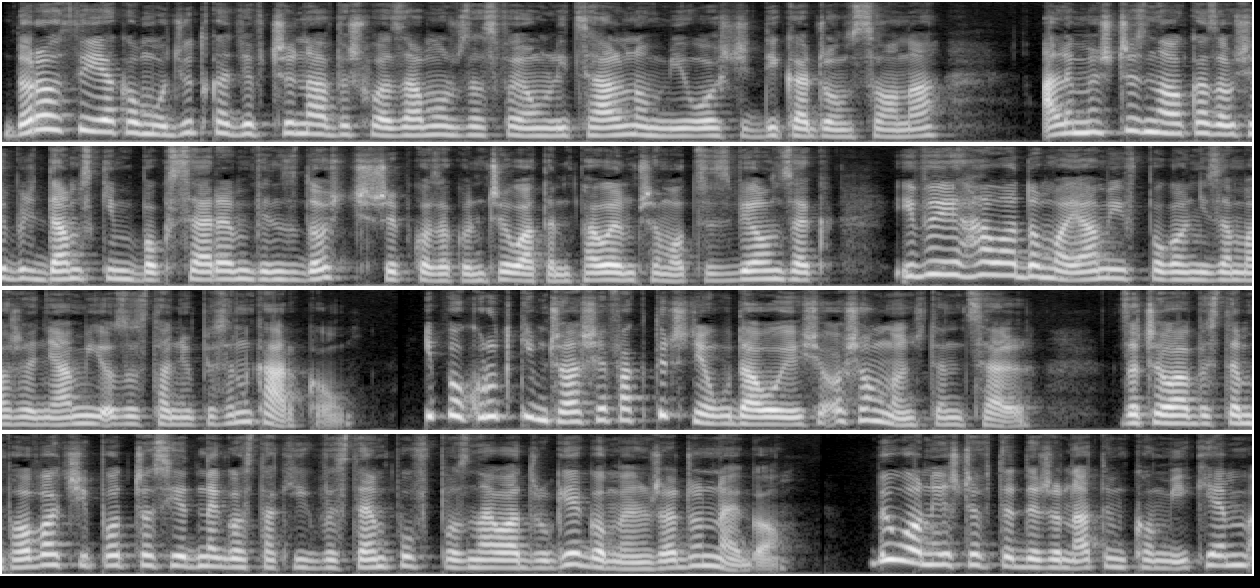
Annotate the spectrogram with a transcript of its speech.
Dorothy jako młodziutka dziewczyna wyszła za mąż za swoją licealną miłość Dicka Johnsona, ale mężczyzna okazał się być damskim bokserem, więc dość szybko zakończyła ten pełen przemocy związek i wyjechała do Miami w pogoni za marzeniami o zostaniu piosenkarką. I po krótkim czasie faktycznie udało jej się osiągnąć ten cel. Zaczęła występować i podczas jednego z takich występów poznała drugiego męża Johnego. Był on jeszcze wtedy żonatym komikiem,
